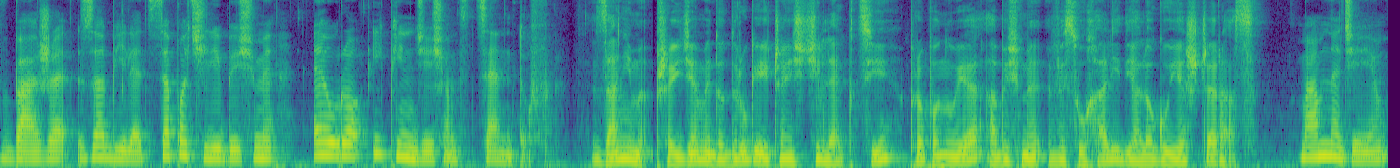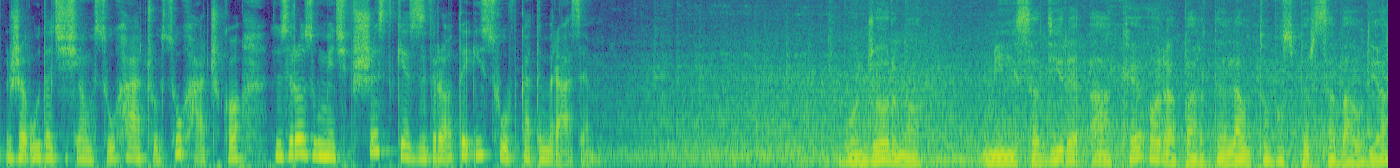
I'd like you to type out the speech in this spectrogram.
W barze za bilet zapłacilibyśmy euro i 50 centów. Zanim przejdziemy do drugiej części lekcji, proponuję, abyśmy wysłuchali dialogu jeszcze raz. Mam nadzieję, że uda Ci się, słuchaczu, słuchaczko, zrozumieć wszystkie zwroty i słówka tym razem. Buongiorno, mi sa dire a che ora parte l'autobus per Sabaudia?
